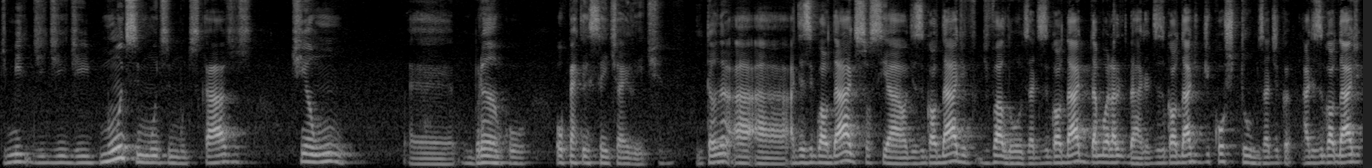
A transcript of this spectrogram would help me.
De, de, de, de, muitos e muitos e muitos casos, tinha um, é, um branco ou pertencente à elite. Então, né, a, a, a, desigualdade social, a desigualdade de valores, a desigualdade da moralidade, a desigualdade de costumes, a, a desigualdade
